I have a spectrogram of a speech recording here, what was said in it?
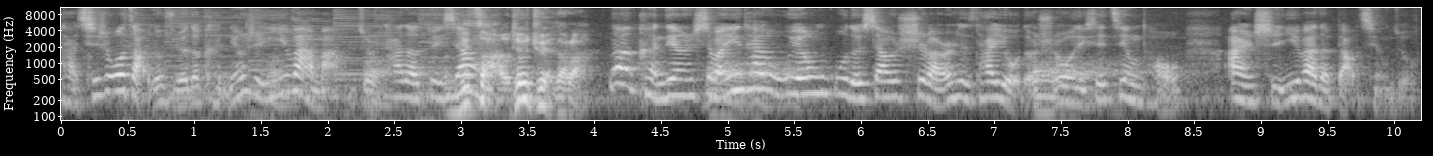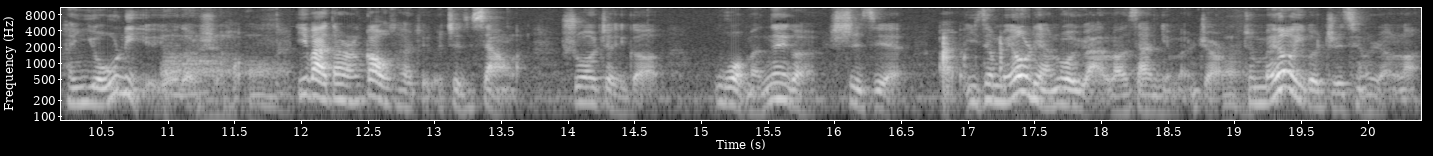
他其实我早就觉得肯定是伊娃嘛，就是他的对象。你早就觉得了？那肯定是嘛，因为他无缘无故的消失了，而且他有的时候一些镜头。暗示伊娃的表情就很有理，有的时候，伊娃当然告诉他这个真相了，说这个我们那个世界啊已经没有联络员了，在你们这儿就没有一个知情人了。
